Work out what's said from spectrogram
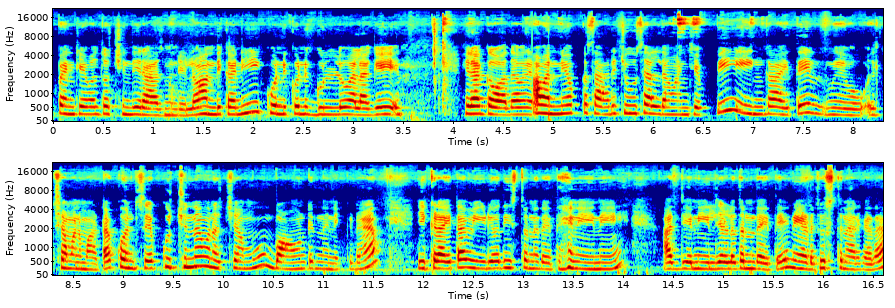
స్పెండ్ చేయవలసి వచ్చింది రాజమండ్రిలో. అందుకని కొన్ని కొన్ని గుళ్ళు అలాగే ఇలా గోదావరి అవన్నీ ఒక్కసారి చూసి వెళ్దామని చెప్పి ఇంకా అయితే వచ్చామన్నమాట కొంచెంసేపు కూర్చుందామని వచ్చాము. బాగుంటుందని ఇక్కడ ఇక్కడ. అయితే ఆ వీడియో తీస్తున్నది అయితే నేనే. అది నీళ్ళు చల్లుతున్నది అయితే నీడ చూస్తున్నారు కదా.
